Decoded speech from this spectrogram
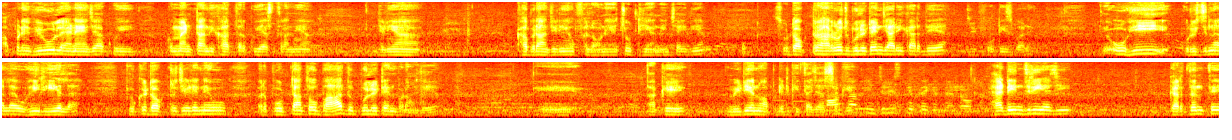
ਆਪਣੇ ਵਿਊ ਲੈਣੇ ਜਾਂ ਕੋਈ ਕਮੈਂਟਾਂ ਦੀ ਖਾਤਰ ਕੋਈ ਇਸ ਤਰ੍ਹਾਂ ਦੀਆਂ ਜਿਹੜੀਆਂ ਖਬਰਾਂ ਜਿਹੜੀਆਂ ਉਹ ਫੈਲਾਉਣੀਆਂ ਝੂਠੀਆਂ ਨਹੀਂ ਚਾਹੀਦੀਆਂ। ਸੋ ਡਾਕਟਰ ਹਰ ਰੋਜ਼ ਬੁਲੇਟਿਨ ਜਾਰੀ ਕਰਦੇ ਆ ਫੋਟੀਜ਼ ਵਾਲੇ। ਤੇ ਉਹੀ ਓਰੀਜਨਲ ਹੈ ਉਹੀ ਰੀਅਲ ਹੈ ਕਿਉਂਕਿ ਡਾਕਟਰ ਜਿਹੜੇ ਨੇ ਉਹ ਰਿਪੋਰਟਾਂ ਤੋਂ ਬਾਅਦ ਬੁਲੇਟਿਨ ਬਣਾਉਂਦੇ ਆ। ਤੇ ਤਾਂ ਕਿ ਮੀਡੀਆ ਨੂੰ ਅਪਡੇਟ ਕੀਤਾ ਜਾ ਸਕੇ। ਇੰਜਰੀਜ਼ ਡਾਕਟਰ? ਹੈਡ ਇੰਜਰੀ ਹੈ ਜੀ। ਗਰਦਨ ਤੇ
